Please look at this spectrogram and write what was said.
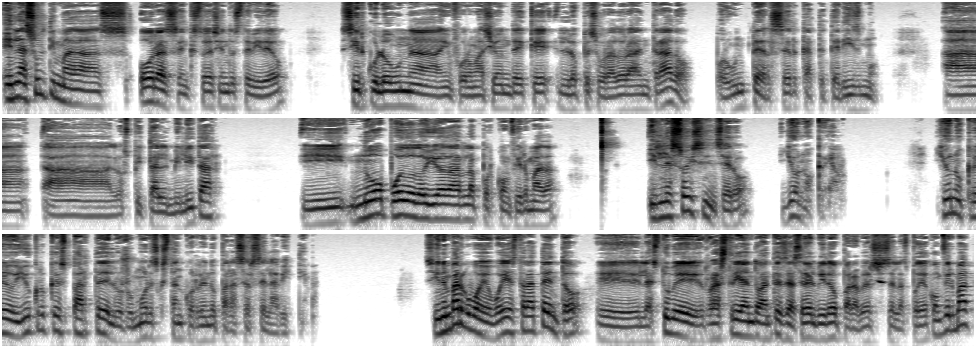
En las últimas horas en que estoy haciendo este video, circuló una información de que López Obrador ha entrado por un tercer cateterismo al hospital militar. Y no puedo yo darla por confirmada. Y le soy sincero, yo no creo. Yo no creo, yo creo que es parte de los rumores que están corriendo para hacerse la víctima. Sin embargo, voy, a estar atento. Eh, la estuve rastreando antes de hacer el video para ver si se las podía confirmar.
